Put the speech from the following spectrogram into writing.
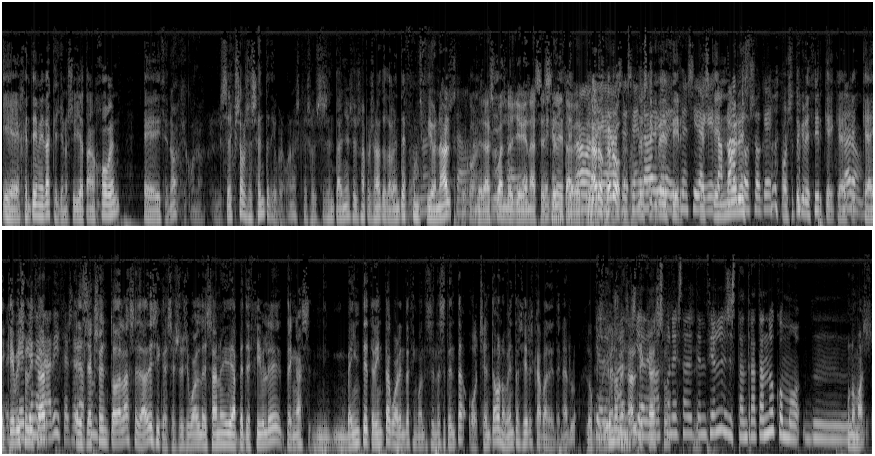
eh, gente de mi edad, que yo no soy ya tan joven, eh, dice, no, es que cuando el sexo a los 60, digo, pero bueno, es que esos 60 años eres una persona totalmente Perdona, funcional. o sea, con- Verás cuando lleguen a ¿Qué quiere 60. a decir? qué Claro, claro. A 60 Entonces, ¿qué quiere decir? dicen, sí, Que hay es que que no eres... ¿o qué? Por eso te quiero decir que, que, hay Claro, que, que hay es que que visualizar narices el el sexo asunto. en todas las edades y que el sexo es igual de sano y de apetecible, tengas 20, 30, 40, 50, 60, 70, 80 o 90 si eres capaz de tenerlo. Lo en además, fenomenal. y este además caso... con esta sí. detención les están tratando como mm, Uno más.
